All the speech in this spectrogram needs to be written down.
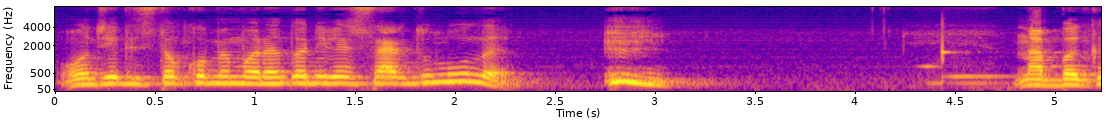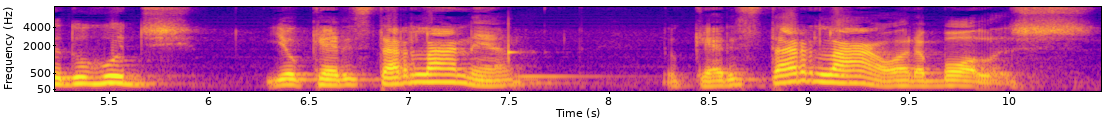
onde eles estão comemorando o aniversário do Lula. na banca do Rude. E eu quero estar lá, né? Eu quero estar lá, ora bolas.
